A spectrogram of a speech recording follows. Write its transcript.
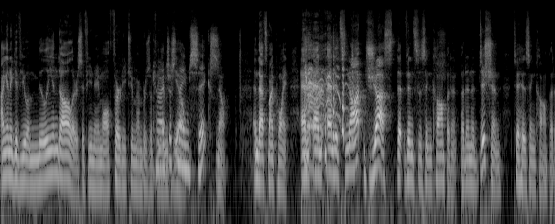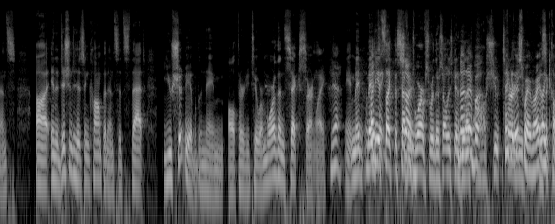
I'm going to give you a million dollars if you name all 32 members of the Can the I MPL. just name six? No. And that's my point. And, and, and it's not just that Vince is incompetent, but in addition to his incompetence, uh, in addition to his incompetence, it's that you should be able to name all 32 or more than six, certainly. Yeah. Maybe, maybe it's like the Seven so- Dwarfs where there's always going to No, be no, like, but oh, shoot, take 30. it this way, right? Like, I,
